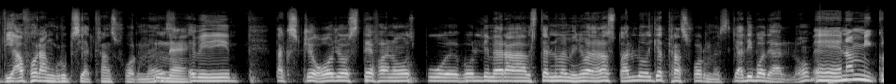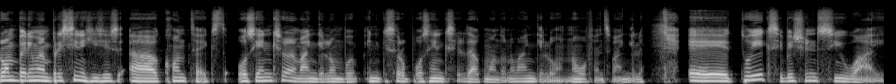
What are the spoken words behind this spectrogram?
διάφορα groups για Transformers, Ναι. επειδή εντάξει και εγώ και ο Στέφανος που ε, όλη μέρα στέλνουμε μηνύματα ένα στο άλλο για Transformers, για τίποτε άλλο. Ε, Ένα μικρό περίμενο πριν συνεχίσεις α, context. Όσοι δεν ξέρω τον Ευάγγελο, που δεν ξέρω πώς δεν ξέρετε ακόμα τον Ευάγγελο, no offense Ευάγγελε. Ε, Toy exhibition CY.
